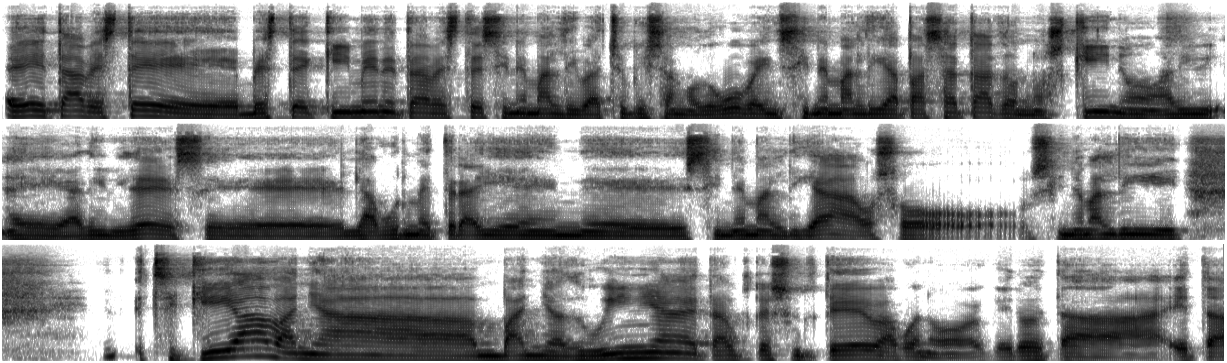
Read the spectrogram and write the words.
Eta beste, beste ekimen eta beste zinemaldi batzuk izango dugu, behin zinemaldia pasata Donoskino eh, adibidez, e, labur metraien e, zinemaldia, oso zinemaldi txikia, baina baina duina eta urte zulte, ba, bueno, gero eta eta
